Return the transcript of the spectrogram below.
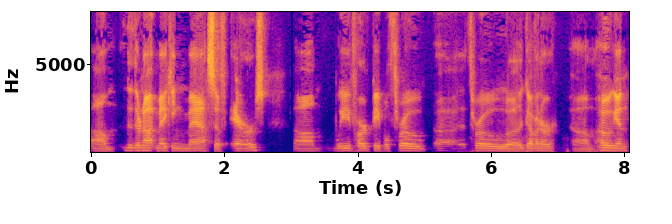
Um, they're not making massive errors. Um, we've heard people throw uh, throw uh, Governor um, Hogan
